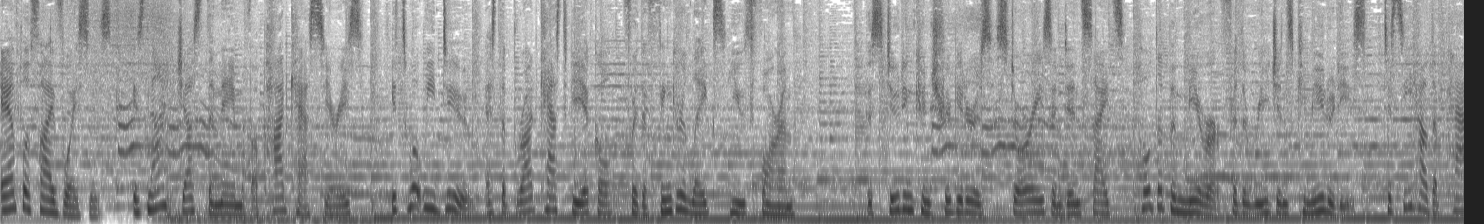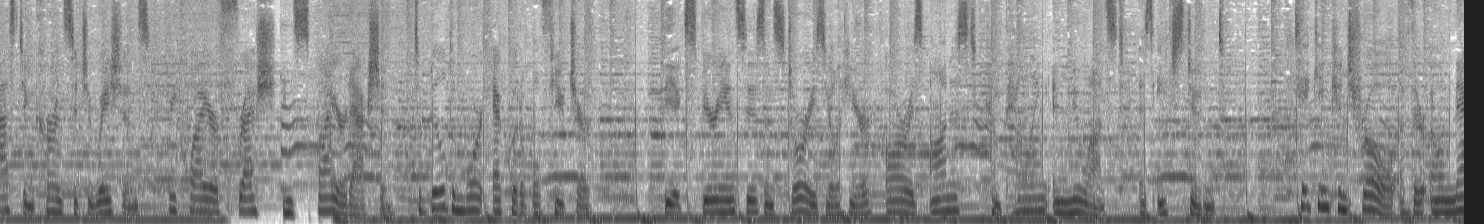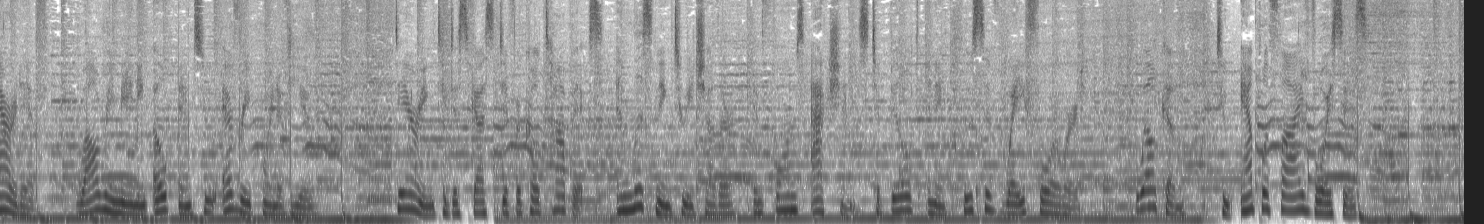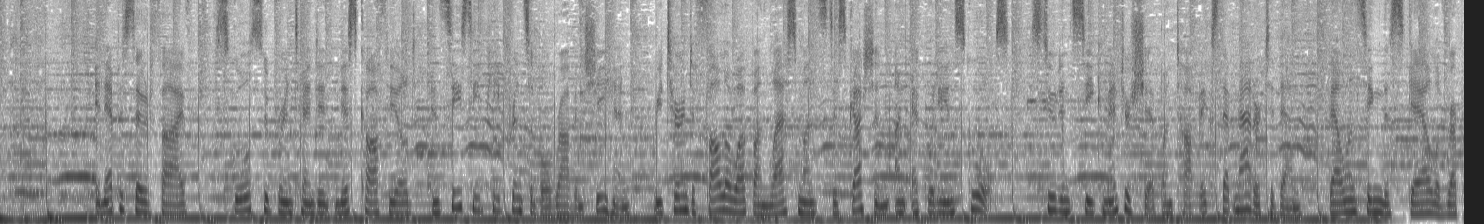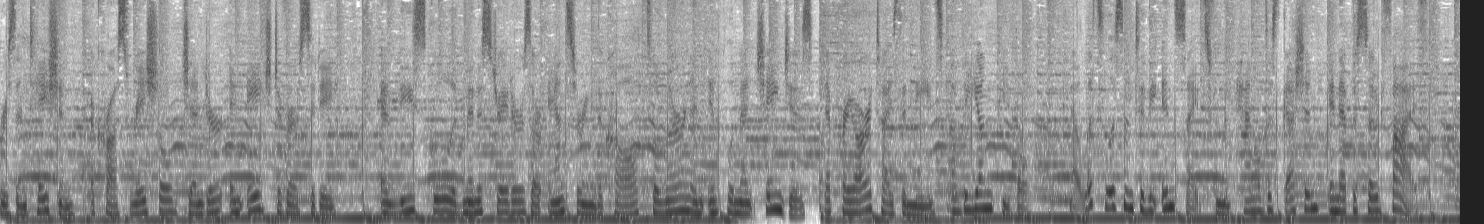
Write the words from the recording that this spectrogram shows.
Amplify Voices is not just the name of a podcast series, it's what we do as the broadcast vehicle for the Finger Lakes Youth Forum. The student contributors' stories and insights hold up a mirror for the region's communities to see how the past and current situations require fresh, inspired action to build a more equitable future. The experiences and stories you'll hear are as honest, compelling, and nuanced as each student. Taking control of their own narrative while remaining open to every point of view. Daring to discuss difficult topics and listening to each other informs actions to build an inclusive way forward. Welcome to Amplify Voices. In episode 5, School Superintendent Miss Caulfield and CPP Principal Robin Sheehan return to follow up on last month's discussion on equity in schools. Students seek mentorship on topics that matter to them, balancing the scale of representation across racial, gender, and age diversity. And these school administrators are answering the call to learn and implement changes that prioritize the needs of the young people. Now let's listen to the insights from the panel discussion in episode 5.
